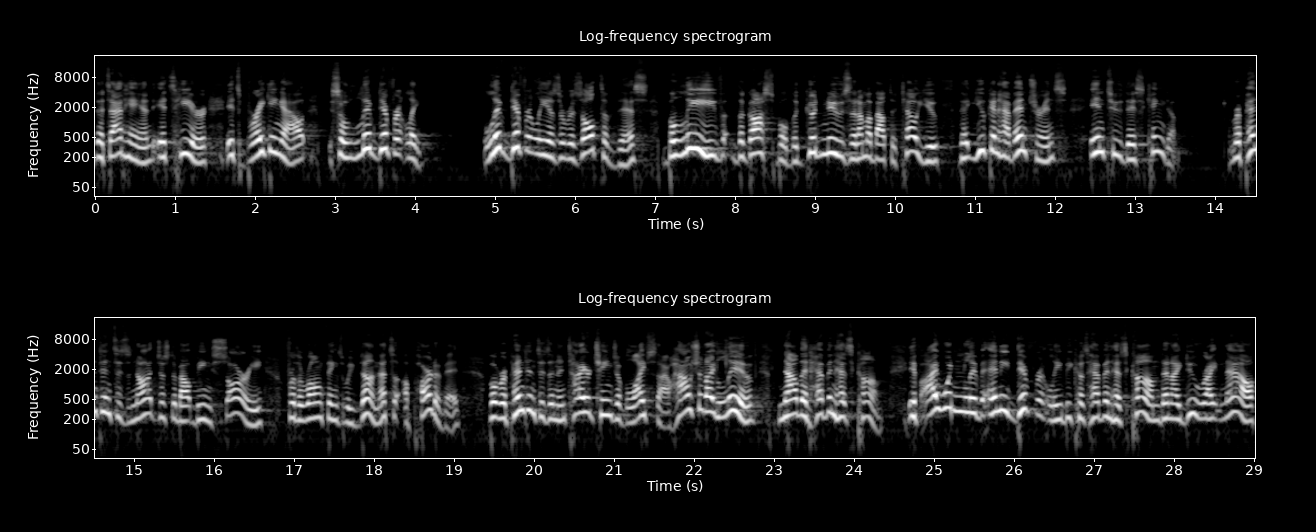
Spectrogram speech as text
that's at hand, it's here, it's breaking out, so live differently. Live differently as a result of this. Believe the gospel, the good news that I'm about to tell you, that you can have entrance into this kingdom. Repentance is not just about being sorry for the wrong things we've done. That's a part of it. But repentance is an entire change of lifestyle. How should I live now that heaven has come? If I wouldn't live any differently because heaven has come than I do right now,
